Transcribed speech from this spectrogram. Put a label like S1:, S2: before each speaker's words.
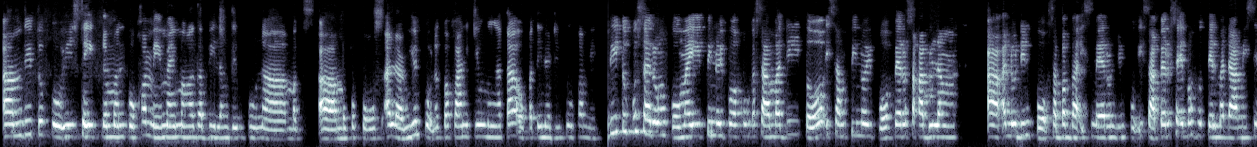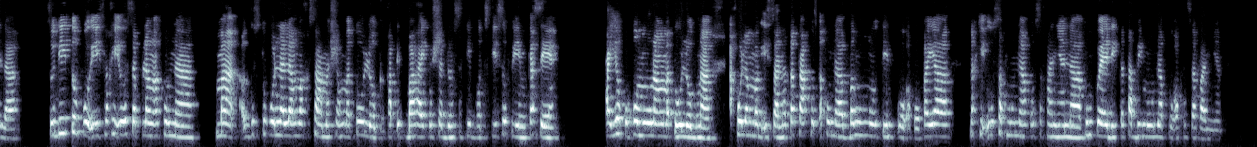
S1: Um, dito po is safe naman po kami. May mga gabi lang din po na mag, ah, magpo-false alarm. Yun po, nagpapanik yung mga tao, pati na din po kami. Dito po sa room ko, may Pinoy po akong kasama dito, isang Pinoy po, pero sa kabilang ah, ano din po, sa baba is meron din po isa, pero sa ibang hotel madami sila. So dito po is nakiusap lang ako na ma, gusto ko na lang makasama siyang matulog. Kapitbahay ko siya doon sa Kibbutz Kisufim kasi ayoko po munang matulog na ako lang mag-isa. Natatakot ako na bangungutin po ako. Kaya nakiusap muna ako sa kanya na kung pwede, tatabi muna po ako sa kanya.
